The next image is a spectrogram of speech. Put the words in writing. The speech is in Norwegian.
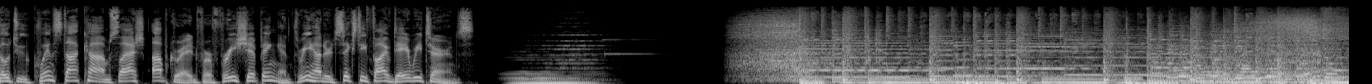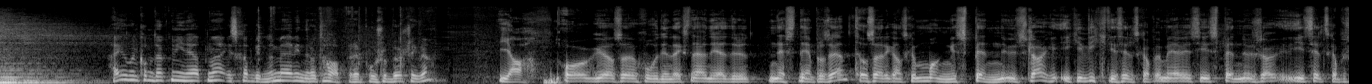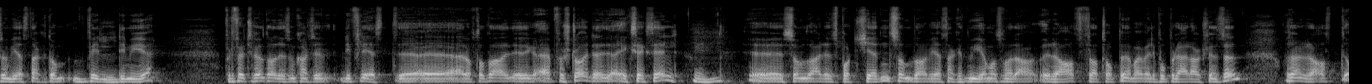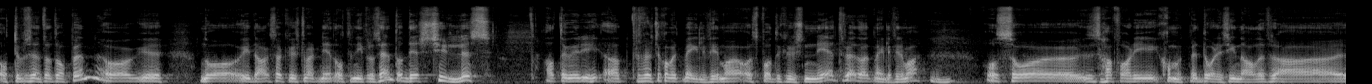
Go to quince.com slash upgrade for free shipping and 365-day returns. Hei og velkommen til Økonominyhetene. Vi skal begynne med vinnere og tapere på Oslo Børs. Trygve. Ja, og altså, hovedindeksen er jo ned rundt nesten 1% og så er det ganske mange spennende utslag. Ikke viktige selskaper, men jeg vil si spennende utslag i selskaper som vi har snakket om veldig mye. For det første kan du ta det som kanskje de fleste eh, er opptatt av, jeg forstår, det er XXL. eh, Som da er den sportskjeden som da vi har snakket mye om, og som har rast fra toppen. Den var en veldig populær aksje en stund. Og så har den rast 80% fra toppen. Og eh, nå i dag så har kursen vært ned 8-9 og det skyldes at, det, at for det første kom et meglerfirma og spådde kursen ned, tror jeg det var et meglerfirma. Og så har har de kommet med dårlige signaler fra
